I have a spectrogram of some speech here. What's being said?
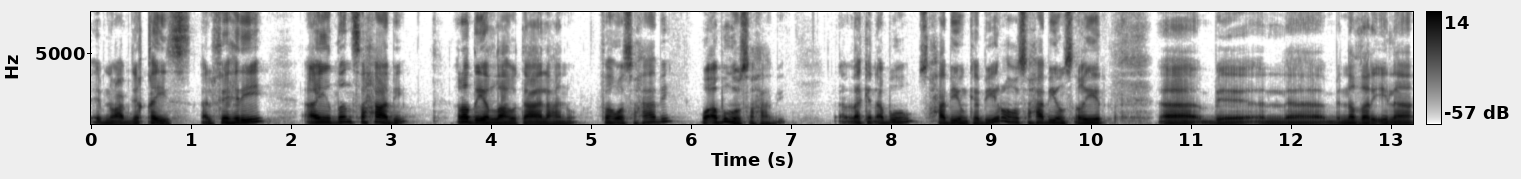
ابن عبد قيس الفهري أيضا صحابي رضي الله تعالى عنه. فهو صحابي وأبوه صحابي. لكن أبوه صحابي كبير وهو صحابي صغير آه، بالنظر إلى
